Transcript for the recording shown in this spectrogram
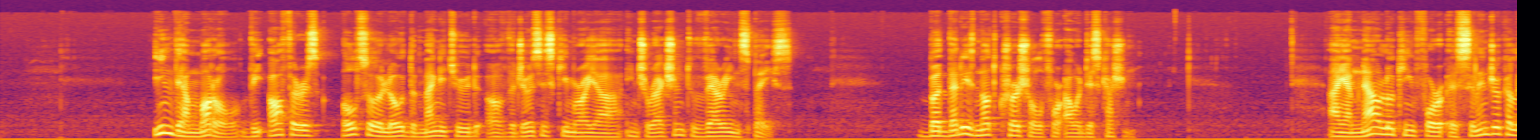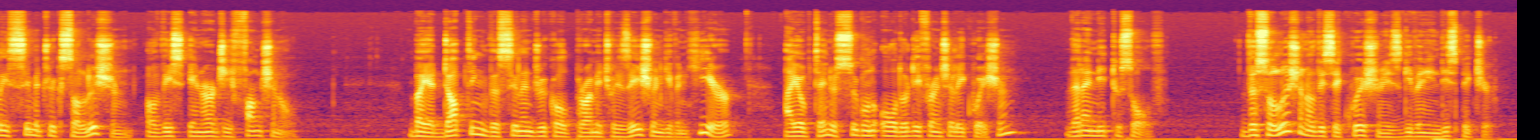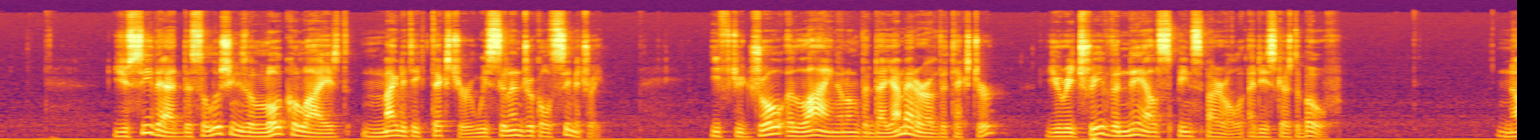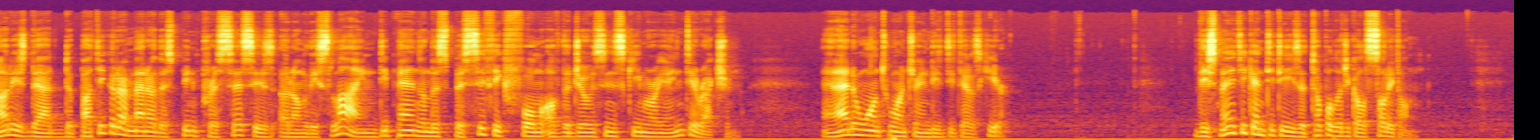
In their model, the authors also allowed the magnitude of the Dzyaloshinskii-Moriya interaction to vary in space. But that is not crucial for our discussion. I am now looking for a cylindrically symmetric solution of this energy functional. By adopting the cylindrical parametrization given here, I obtain a second order differential equation that I need to solve. The solution of this equation is given in this picture. You see that the solution is a localized magnetic texture with cylindrical symmetry. If you draw a line along the diameter of the texture, you retrieve the Néel spin spiral I discussed above. Notice that the particular manner the spin processes along this line depends on the specific form of the Dzyaloshinskii-Moriya interaction, and I don't want to enter in these details here. This magnetic entity is a topological soliton.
